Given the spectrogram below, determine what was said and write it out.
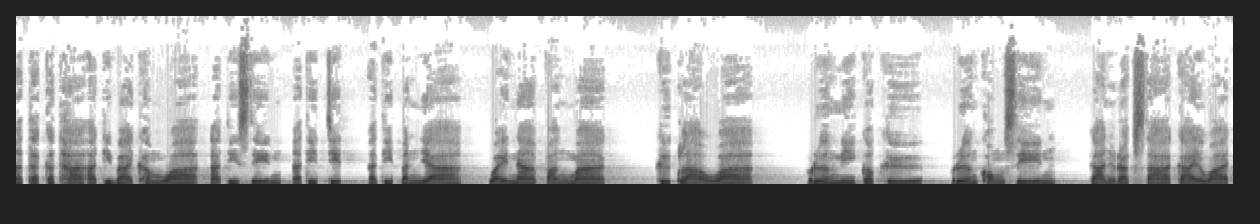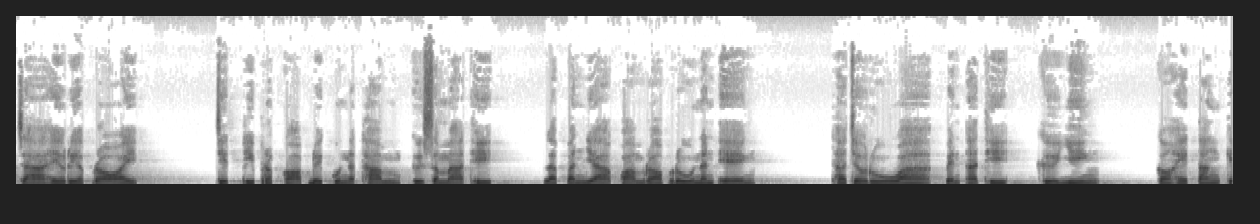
อัตถกถาอธิบายคำว่าอธิศีล อธิจิต อธิปัญญาไว้หน้าฟังมาก คือกล่าวว่า เรื่องนี้ก็คือ เรื่องของศีล การรักษากายวาจาให้เรียบร้อย จิตที่ประกอบด้วยคุณธรรมคือสมาธิ และปัญญาความรอบรู้นั่นเอง ถ้าจะรู้ว่าเป็นอธิคือยิ่ง ก็ให้ตั้งเก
